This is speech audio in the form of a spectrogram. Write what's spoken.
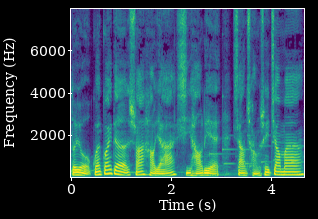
都有乖乖的刷好牙、洗好脸、上床睡觉吗？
